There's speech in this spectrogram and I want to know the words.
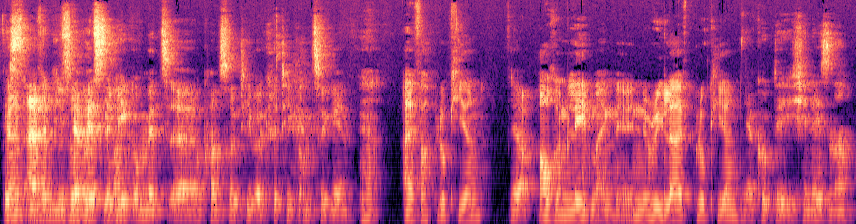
Das ist einfach die, so der beste gemacht. Weg, um mit äh, konstruktiver Kritik umzugehen. ja, einfach blockieren. Ja. Auch im Leben, in, in Real Life blockieren. Ja, guck dir die Chinesen an.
